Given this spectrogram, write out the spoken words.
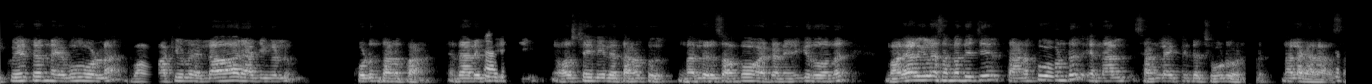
ഇക്വേറ്ററിന് എബോവുള്ള ബാക്കിയുള്ള എല്ലാ രാജ്യങ്ങളിലും കൊടും തണുപ്പാണ്. എന്തായാലും ഓസ്ട്രേലിയയിലെ തണുപ്പ് നല്ലൊരു സംഭവമായിട്ടാണ് എനിക്ക് തോന്നുന്നത്. മലയാളികളെ സംബന്ധിച്ച് തണുപ്പുമുണ്ട് എന്നാൽ സൺലൈറ്റിന്റെ ചൂടുമുണ്ട് നല്ല കാലാവസ്ഥ.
